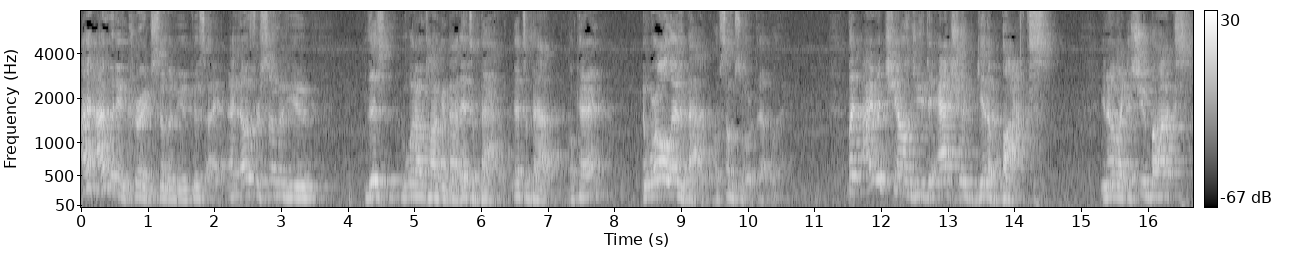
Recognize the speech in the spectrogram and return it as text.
I, I would encourage some of you, because I, I know for some of you, this, what I'm talking about, it's a battle. It's a battle, okay? And we're all in a battle of some sort that way. But I would challenge you to actually get a box. You know, like a shoe box,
